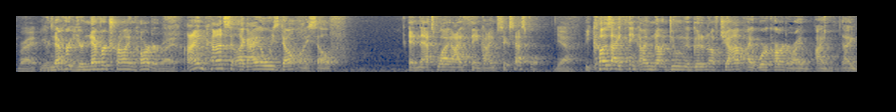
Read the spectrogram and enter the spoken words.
Right, You're exactly. never you're never trying harder. Right. I'm constant like I always doubt myself. And that's why I think I'm successful. Yeah. Because I think I'm not doing a good enough job, I work harder. I I, I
